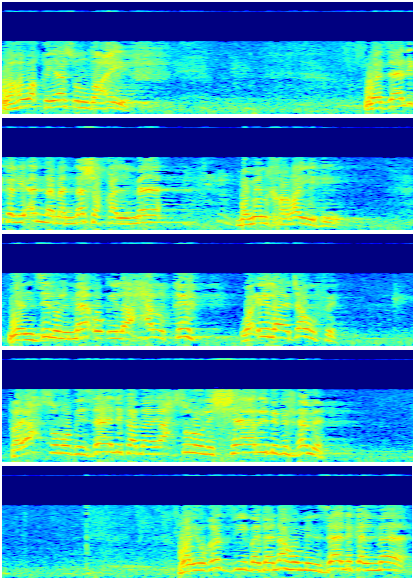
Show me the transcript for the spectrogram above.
وهو قياس ضعيف. وذلك لأن من نشق الماء بمنخريه ينزل الماء إلى حلقه وإلى جوفه. فيحصل بذلك ما يحصل للشارب بفمه. ويغذي بدنه من ذلك الماء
